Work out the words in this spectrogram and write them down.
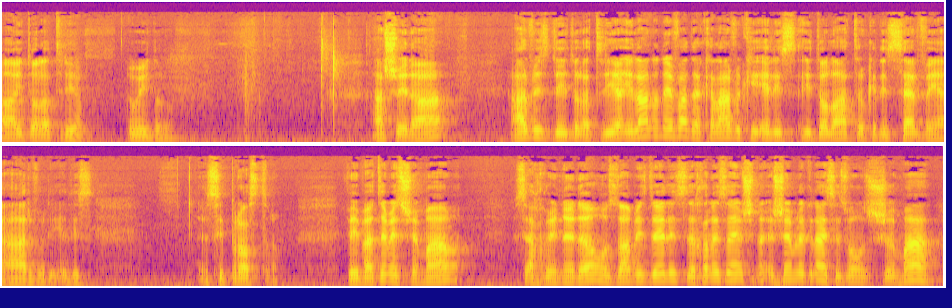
a idolatria, o ídolo. Asherá, árvores de idolatria, e lá no Nevada, aquela árvore que eles idolatram, que eles servem a árvore, eles se prostram. Veibatem es shemam, arruinarão os nomes deles, vocês vão chamar,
